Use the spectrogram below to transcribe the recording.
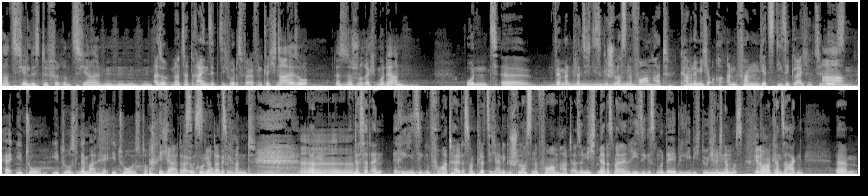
partielles Differential. Hm, hm, hm, also 1973 wurde es veröffentlicht. Na also, das ist ja schon recht modern. Und äh, wenn man plötzlich diese geschlossene Form hat, kann man nämlich auch anfangen, jetzt diese Gleichung zu ah, lösen. Herr Ito, Itos Lemmer. Herr Ito ist doch ja, das bei Ökonomen bekannt. Ah. Ähm, das hat einen riesigen Vorteil, dass man plötzlich eine geschlossene Form hat. Also nicht mehr, dass man ein riesiges Modell beliebig durchrechnen mhm. muss, genau. aber man kann sagen, ähm,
